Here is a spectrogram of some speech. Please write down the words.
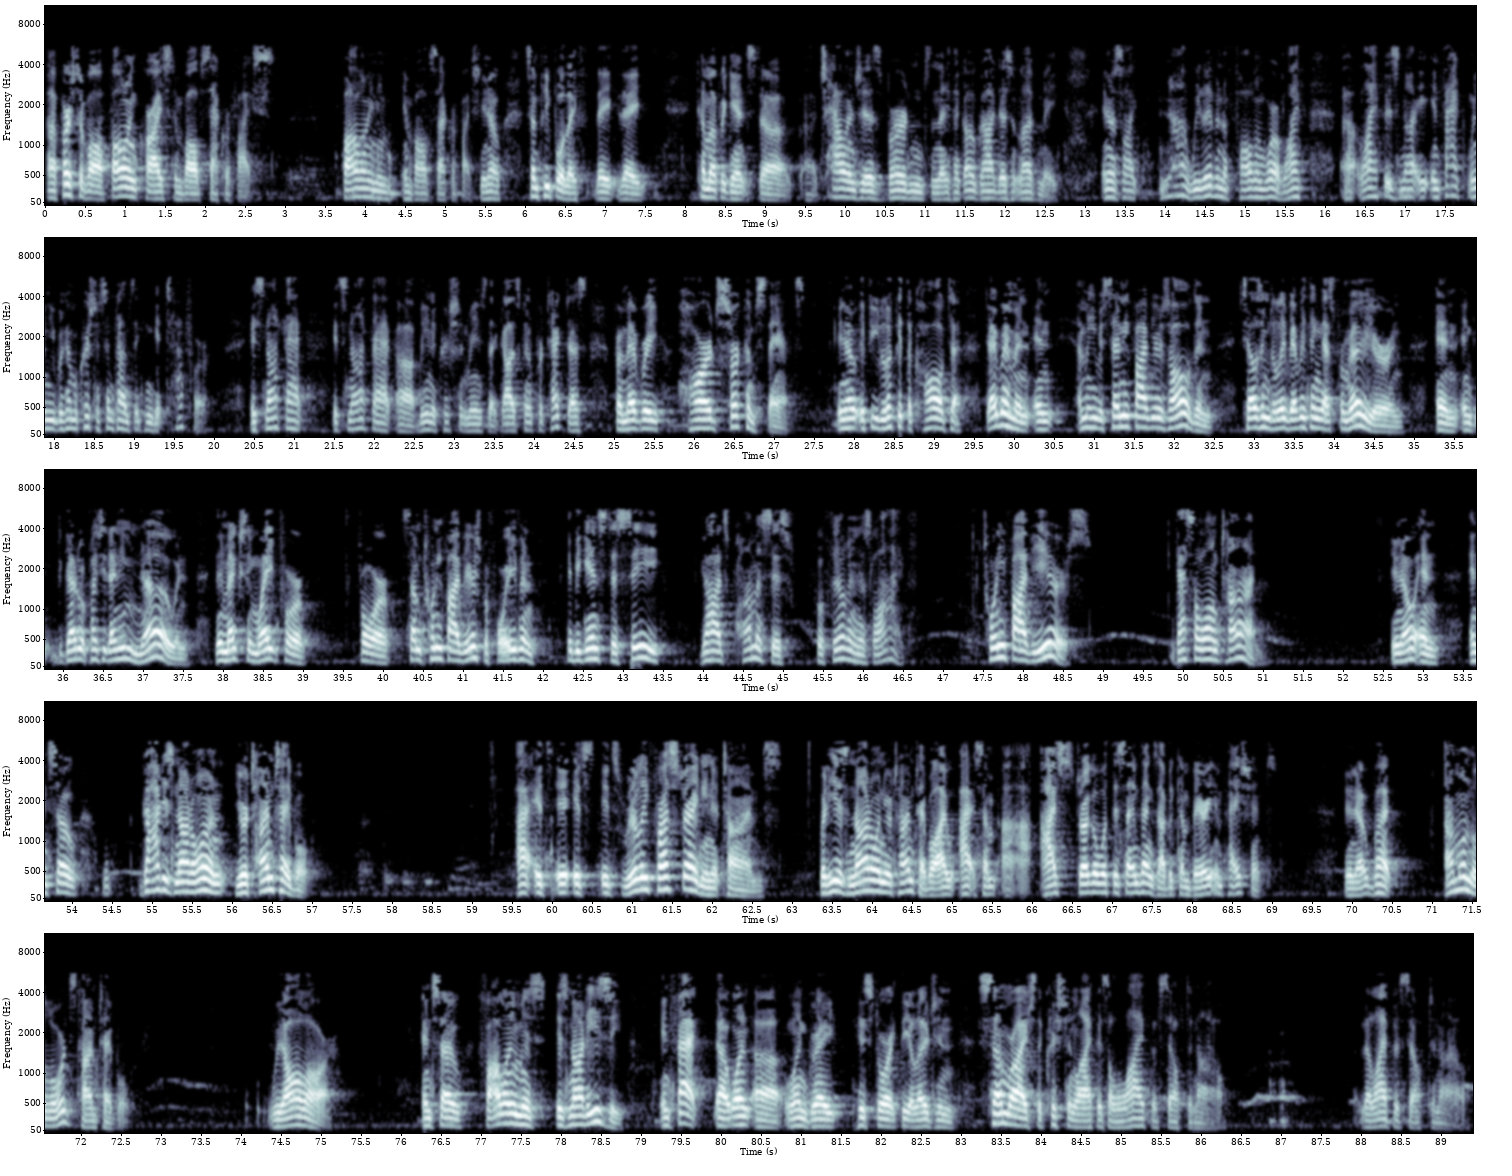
Uh, first of all, following Christ involves sacrifice. following him involves sacrifice. You know, some people they they they come up against uh, uh, challenges, burdens, and they think, "Oh, God doesn't love me," and it's like, no, we live in a fallen world. Life uh, life is not. In fact, when you become a Christian, sometimes it can get tougher. It's not that. It's not that uh, being a Christian means that God's going to protect us from every hard circumstance. You know, if you look at the call to, to Abraham, and, and I mean, he was 75 years old, and tells him to leave everything that's familiar and and and to go to a place he doesn't even know, and then makes him wait for for some 25 years before even he begins to see God's promises fulfilled in his life. 25 years. That's a long time. You know, and, and so God is not on your timetable. I, it's, it's, it's really frustrating at times, but He is not on your timetable. I, I, some, I, I struggle with the same things. I become very impatient, you know, but I'm on the Lord's timetable. We all are. And so following him is, is not easy. In fact, uh, one, uh, one great historic theologian summarized the Christian life as a life of self denial. The life of self denial.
